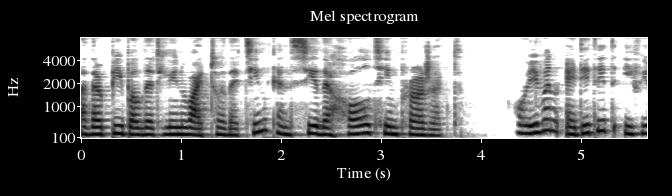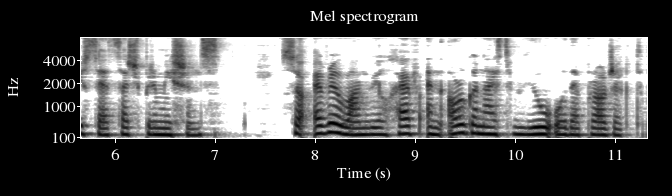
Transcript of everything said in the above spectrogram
Other people that you invite to the team can see the whole team project, or even edit it if you set such permissions. So everyone will have an organized view of the project.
